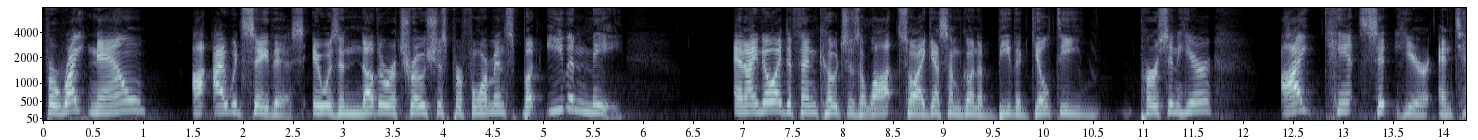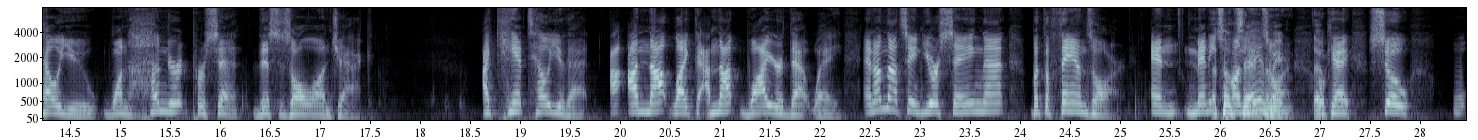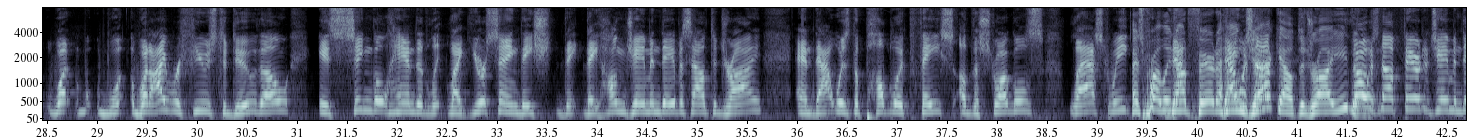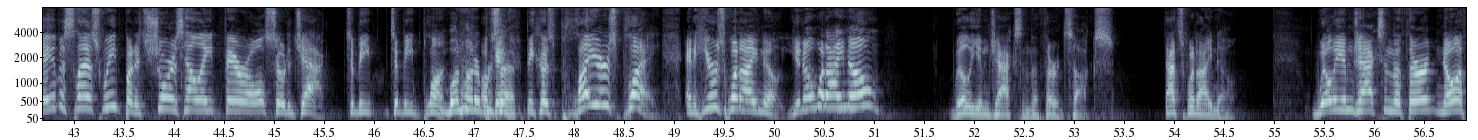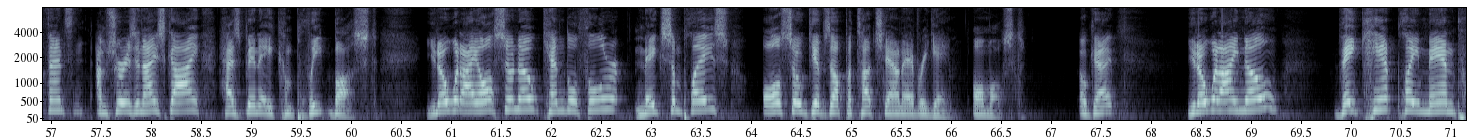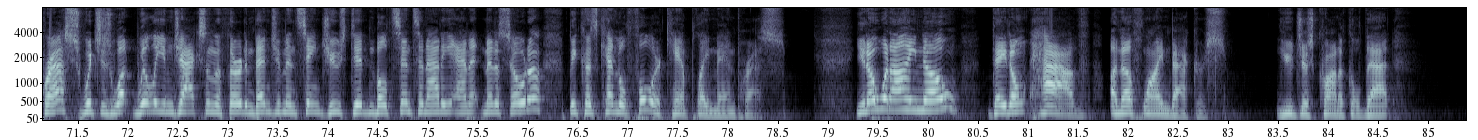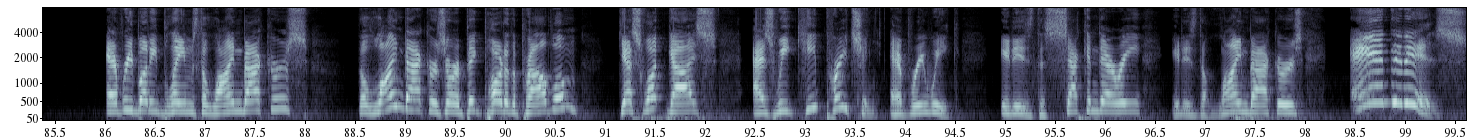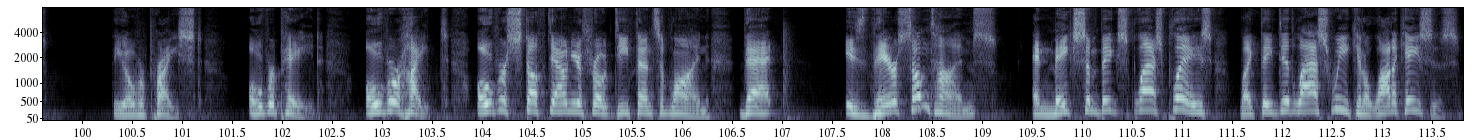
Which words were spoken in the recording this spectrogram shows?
For right now, I, I would say this: it was another atrocious performance. But even me, and I know I defend coaches a lot, so I guess I'm going to be the guilty person here. I can't sit here and tell you 100% this is all on Jack. I can't tell you that. I, I'm not like that. I'm not wired that way. And I'm not saying you're saying that, but the fans are. And many That's what I'm pundits saying. I mean, are. that- okay. So what, what what I refuse to do though is single-handedly like you're saying they sh- they, they hung Jamin Davis out to dry and that was the public face of the struggles last week. it's probably That- not fair to hang Jack not- out to dry either. no, it's not fair to Jamin Davis last week, but it sure as hell ain't fair also to Jack. To be to be blunt, 100%. Okay? Because players play, and here's what I know. You know what I know? William Jackson the third sucks. That's what I know. William Jackson III, no offense, I'm sure he's a nice guy, has been a complete bust. You know what I also know? Kendall Fuller makes some plays, also gives up a touchdown every game, almost. Okay? You know what I know? They can't play man press, which is what William Jackson III and Benjamin St. Juste did in both Cincinnati and at Minnesota, because Kendall Fuller can't play man press. You know what I know? They don't have enough linebackers. You just chronicled that. Everybody blames the linebackers. The linebackers are a big part of the problem. Guess what, guys? As we keep preaching every week, it is the secondary, it is the linebackers, and it is the overpriced, overpaid, overhyped, overstuffed down your throat defensive line that is there sometimes and makes some big splash plays like they did last week in a lot of cases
